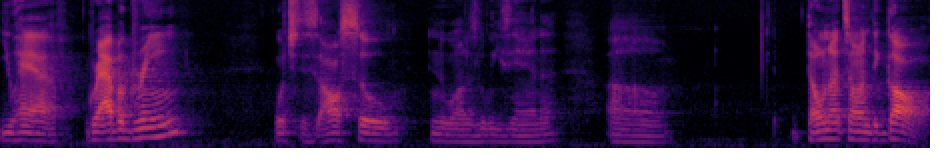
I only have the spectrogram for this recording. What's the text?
You have Grab a Green, which is also New Orleans, Louisiana. Um, donuts on the Gaulle.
